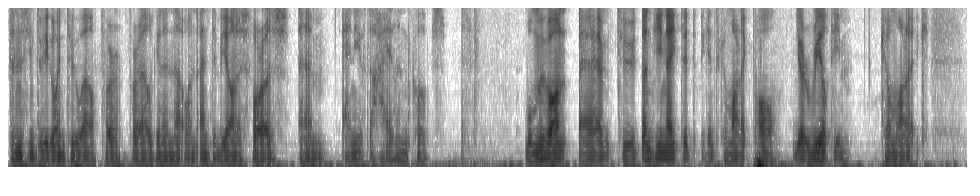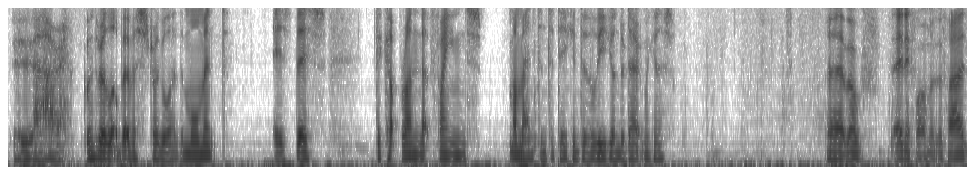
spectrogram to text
Doesn't seem to be going too well for, for Elgin in that one. And to be honest, for us, um, any of the Highland clubs. we'll move on um, to Dundee United against Kilmarnock. Paul, your real team, Kilmarnock, who are going through a little bit of a struggle at the moment. Is this the cup run that finds momentum to take into the league under Derek McInnes? Uh, well, any form that we've had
